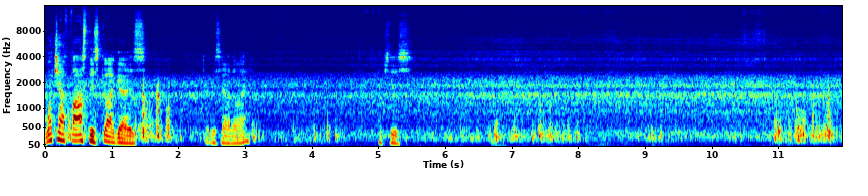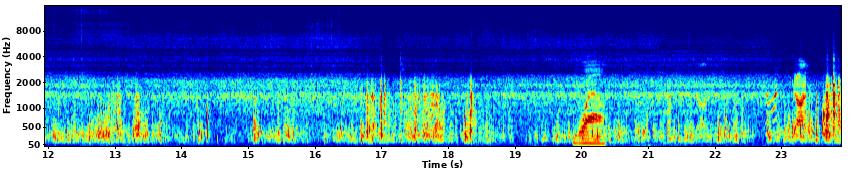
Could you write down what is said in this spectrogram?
watch how fast this guy goes. Get this out of the way. Watch this. Wow. Gone. Gone.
